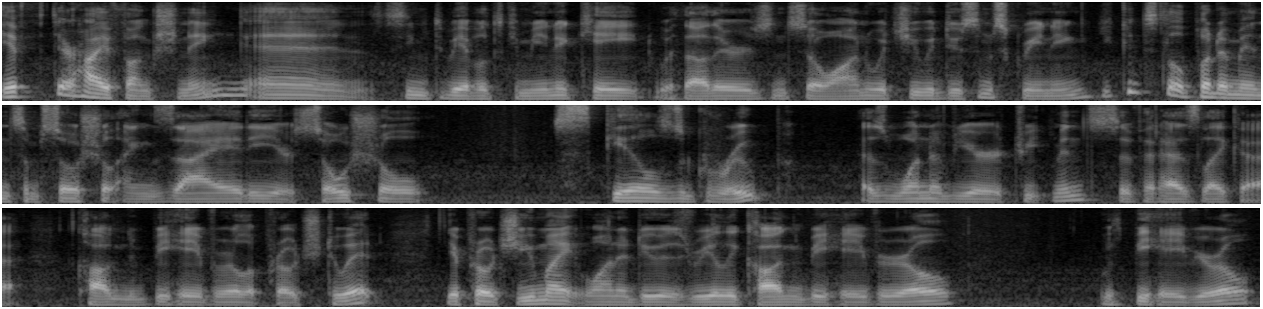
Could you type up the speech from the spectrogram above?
if they're high functioning and seem to be able to communicate with others and so on, which you would do some screening, you can still put them in some social anxiety or social skills group as one of your treatments if it has like a cognitive behavioral approach to it. The approach you might want to do is really cognitive behavioral with behavioral.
